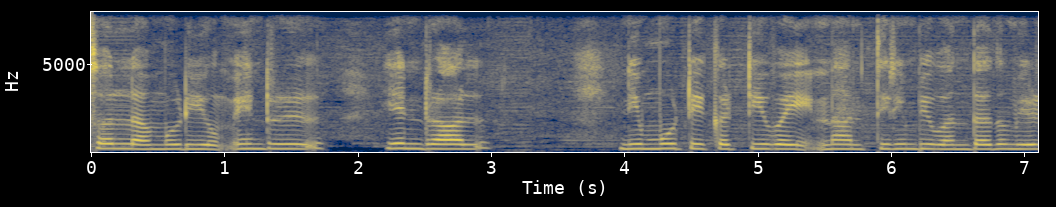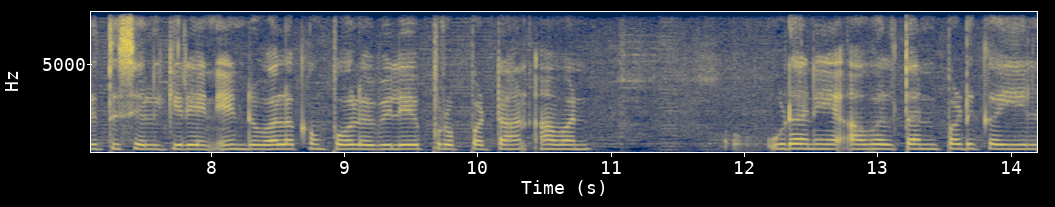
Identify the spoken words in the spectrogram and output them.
சொல்ல முடியும் என்று என்றால் நீ மூட்டை கட்டி வை. நான் திரும்பி வந்ததும் எடுத்து செல்கிறேன் என்று வழக்கம் போல வெளியே புறப்பட்டான் அவன். உடனே அவள் தன் படுக்கையில்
